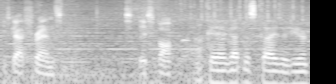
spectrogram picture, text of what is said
He's got friends. They spawn. Okay, I got this geyser here.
